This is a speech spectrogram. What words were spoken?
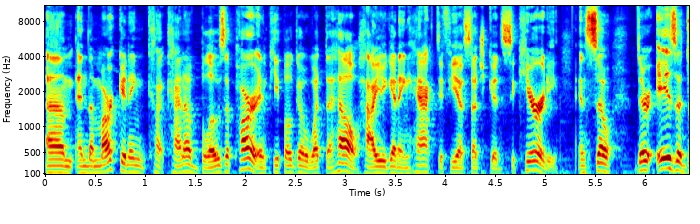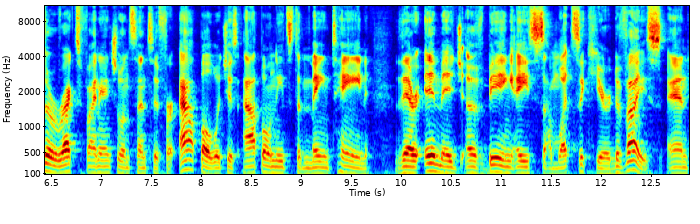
um, and the marketing kind of blows apart, and people go, what the hell? How are you getting hacked if you have such good security? And so there is a direct financial incentive for Apple, which is Apple needs to maintain their image of being a somewhat secure device. And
